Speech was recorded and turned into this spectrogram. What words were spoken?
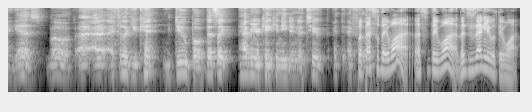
I guess both i i, I feel like you can't do both that's like having your cake and eating it too I, I But that's what they want. That's what they want. That's exactly what they want.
